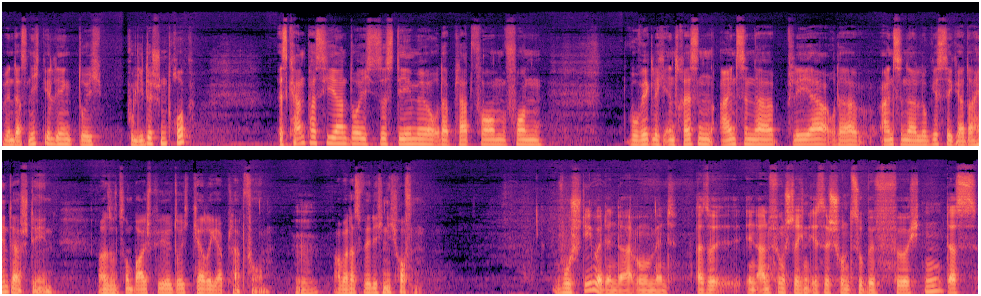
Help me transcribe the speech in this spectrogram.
wenn das nicht gelingt, durch politischen Druck. Es kann passieren durch Systeme oder Plattformen von, wo wirklich Interessen einzelner Player oder einzelner Logistiker dahinter stehen. Also zum Beispiel durch Carrier-Plattformen. Mhm. Aber das will ich nicht hoffen. Wo stehen wir denn da im Moment? Also in Anführungsstrichen ist es schon zu befürchten, dass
